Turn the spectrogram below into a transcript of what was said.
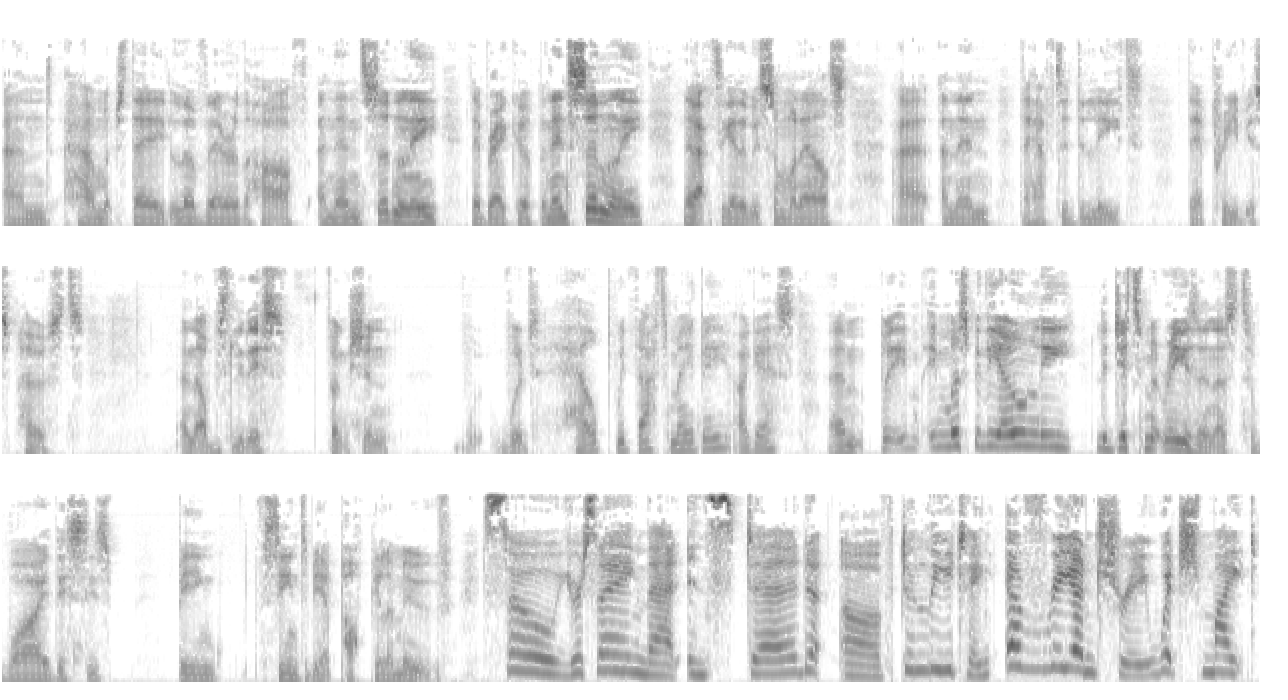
and how much they love their other half, and then suddenly they break up, and then suddenly they're back together with someone else, uh, and then they have to delete their previous posts. And obviously, this function w- would help with that, maybe, I guess. Um, but it, it must be the only legitimate reason as to why this is being seen to be a popular move. So you're saying that instead of deleting every entry, which might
